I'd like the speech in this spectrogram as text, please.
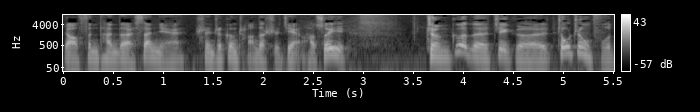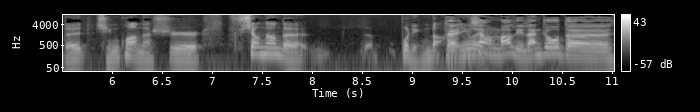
要分摊在三年甚至更长的时间哈，所以整个的这个州政府的情况呢是相当的不灵的。对，你像马里兰州的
